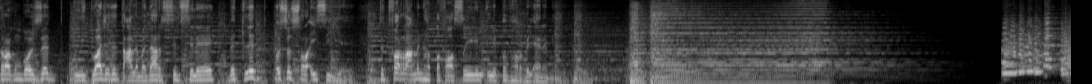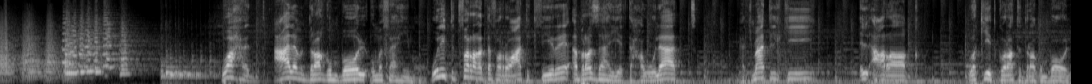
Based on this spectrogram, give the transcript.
دراغون بول زد اللي تواجدت على مدار السلسلة بثلاث أسس رئيسية تتفرع منها التفاصيل اللي بتظهر بالأنمي. واحد عالم Dragon Ball ومفاهيمه واللي بتتفرع لتفرعات كثيرة أبرزها هي التحولات هجمات ال ki الأعراق وأكيد كرات Dragon Ball.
